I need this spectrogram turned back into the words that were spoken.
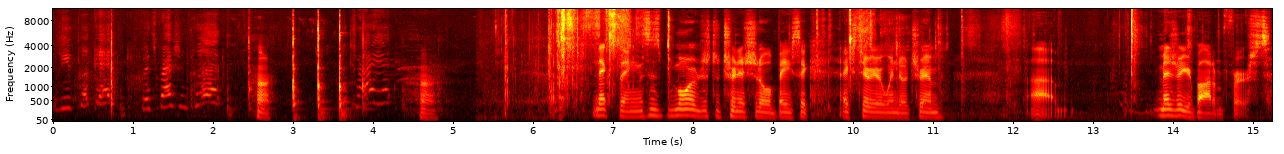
If you cook it, if it's fresh and cooked, Huh. try it. Huh. Next thing, this is more of just a traditional basic exterior window trim. Um, measure your bottom first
